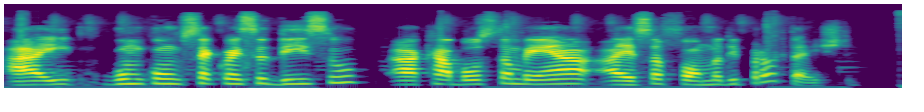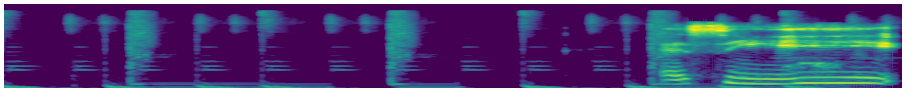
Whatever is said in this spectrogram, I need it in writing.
Aí, como consequência disso, acabou-se também a, a, essa forma de protesto. É sim, e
